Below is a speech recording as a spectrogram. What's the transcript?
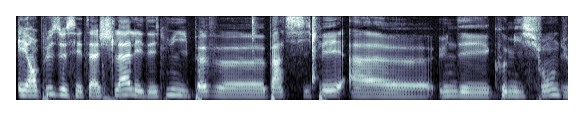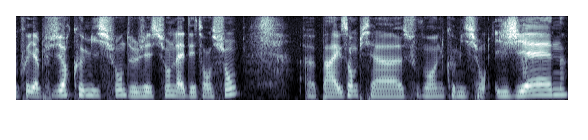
et en plus de ces tâches-là, les détenus ils peuvent euh, participer à euh, une des commissions. Du coup, il y a plusieurs commissions de gestion de la détention. Euh, par exemple, il y a souvent une commission hygiène,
